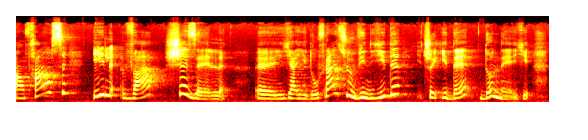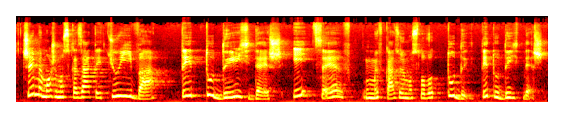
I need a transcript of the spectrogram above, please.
en France, il va chez elle. Е, Я їду у Францію, він їде чи йде до неї. Чи ми можемо сказати tu y vas, ти туди йдеш. І це ми вказуємо слово туди. Ти туди йдеш.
